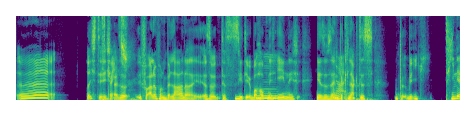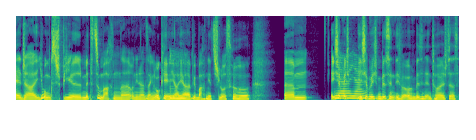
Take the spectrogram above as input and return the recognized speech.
Äh, Richtig, Strange. also vor allem von Belana. Also das sieht ihr überhaupt Mhm. nicht ähnlich, hier so sein Nein. beknacktes Teenager-Jungs-Spiel mitzumachen ne? und ihnen dann sagen, okay, ja, Mhm. ja, wir machen jetzt Schluss. ähm, ich habe Ja, mich, ja. ich hab mich ein bisschen, ich war auch ein bisschen enttäuscht, dass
